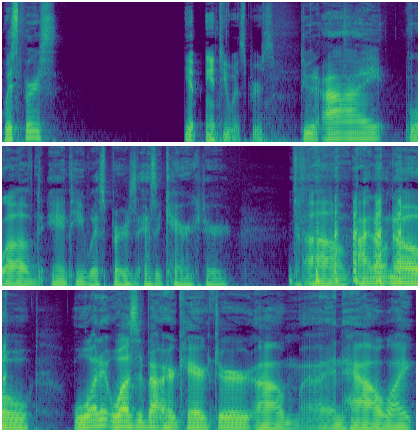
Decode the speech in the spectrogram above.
Whispers. Yep, Auntie Whispers. Dude, I loved Auntie Whispers as a character. Um, I don't know what it was about her character um, and how like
